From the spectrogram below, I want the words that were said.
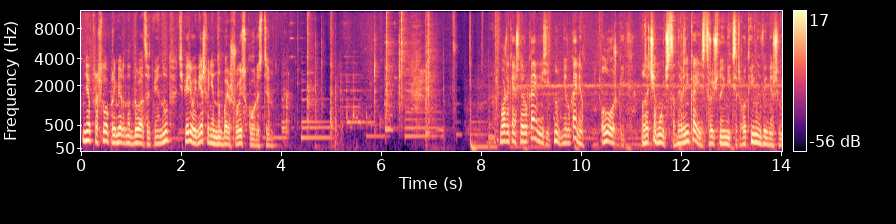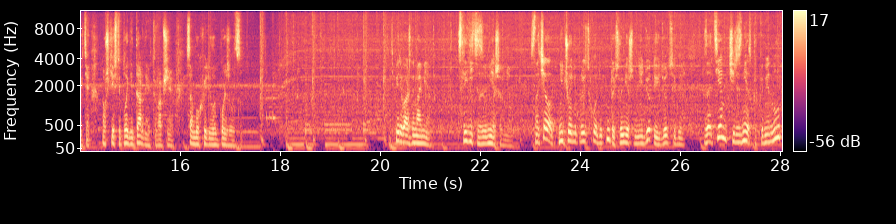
У меня прошло примерно 20 минут, теперь вымешивание на большой скорости. Можно, конечно, и руками месить, ну, не руками, ложкой. Но зачем мучиться? Наверняка есть ручной миксер, вот им и вымешивайте. Потому что если планетарный, то вообще сам Бог видел им пользоваться. Теперь важный момент. Следите за вымешиванием. Сначала ничего не происходит, ну, то есть вымешивание идет и идет себе. Затем, через несколько минут,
